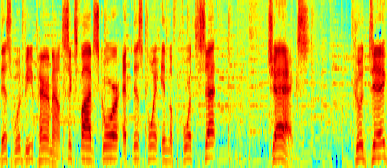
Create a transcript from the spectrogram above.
this would be paramount. 6 5 score at this point in the fourth set. Jags. Good dig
